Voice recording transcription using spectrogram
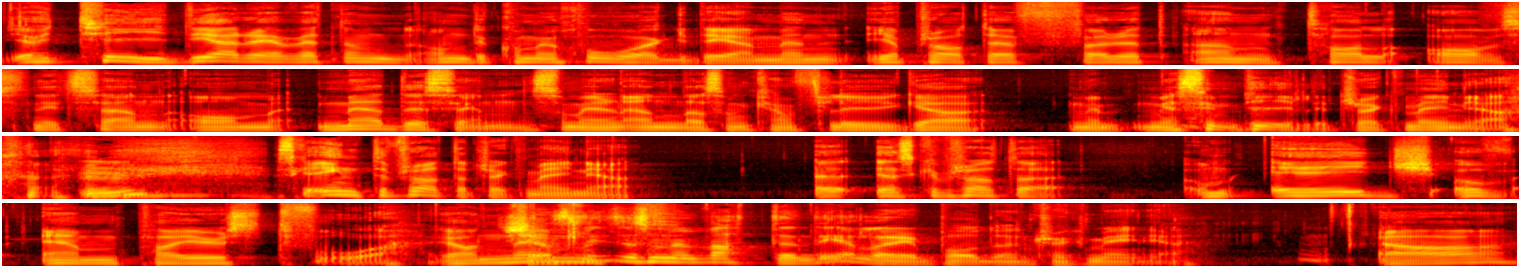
jag tidigare, jag vet inte om, om du kommer ihåg det, men jag pratade för ett antal avsnitt sen om Medicine som är den enda som kan flyga med, med sin bil i Trackmania. jag ska inte prata Trackmania, Eh, jag ska prata om Age of Empires 2. Jag Känns lite som en vattendelare i podden Trackmania. Ja,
